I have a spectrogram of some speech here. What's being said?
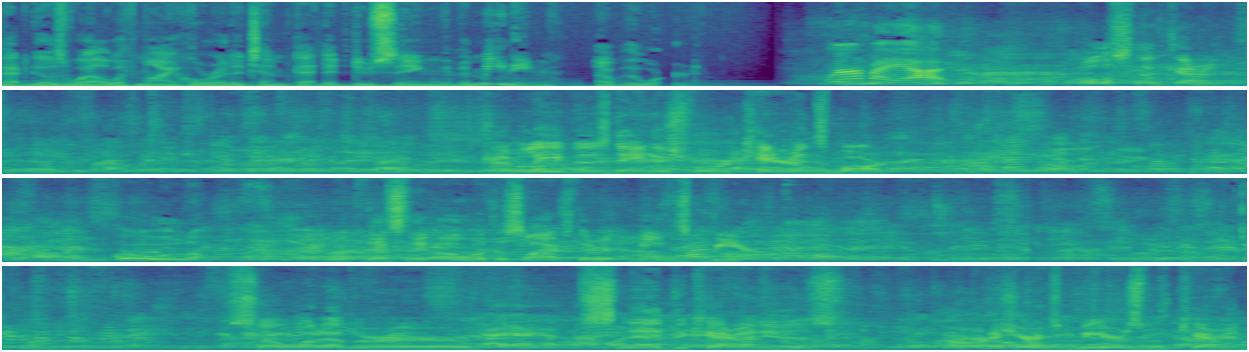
that goes well with my horrid attempt at deducing the meaning of the word. Where am I at? Olsned Karen. Which I believe is Danish for Karen's Bar. Ol, that's the O with the slash there, it means beer. So whatever Sned the Karen is, I'm pretty sure it's beers with Karen.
